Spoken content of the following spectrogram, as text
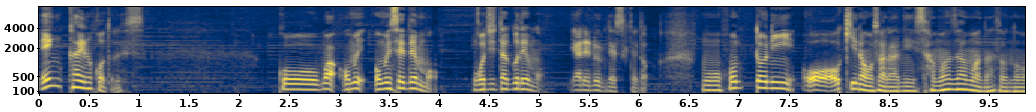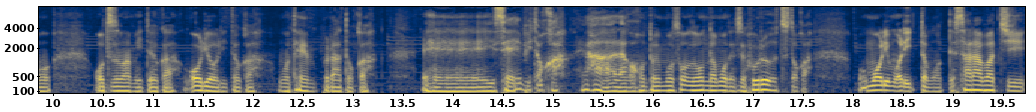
宴会のことです。こう、まあ、お店でも、ご自宅でもやれるんですけど、もう本当に大きなお皿に様々なそのおつまみというか、お料理とか、もう天ぷらとか、えー、伊勢海老とか、いやー、だから本当にもうそんなもんですよ。フルーツとか、もりもりって思って、皿鉢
